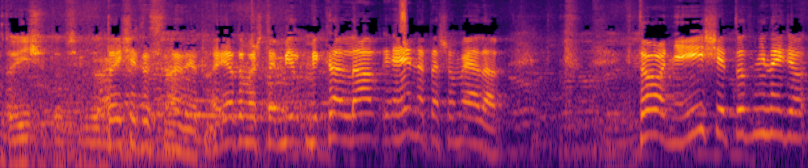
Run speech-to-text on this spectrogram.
Кто ищет, тот всегда. Кто ищет, тот всегда найдет. Я думаю, что Микалав, Эн это Шумеалав. Кто не ищет, тот не найдет.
